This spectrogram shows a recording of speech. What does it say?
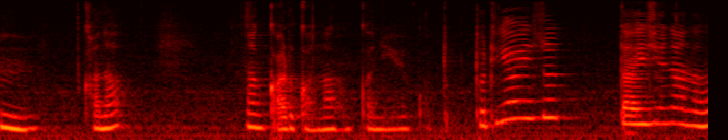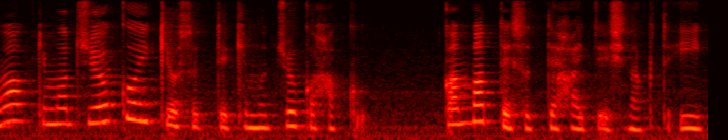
うんかな？なんかあるかな？他に言うこと。とりあえず大事なのは気持ちよく息を吸って気持ちよく吐く。頑張って吸って吐いてしなくていい。っ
